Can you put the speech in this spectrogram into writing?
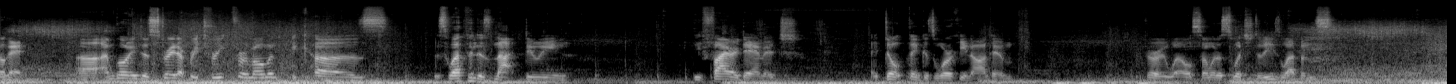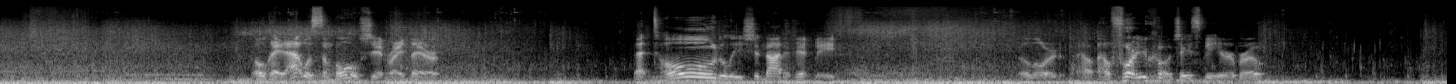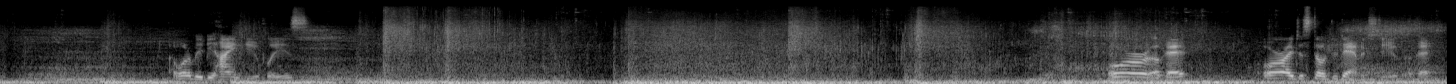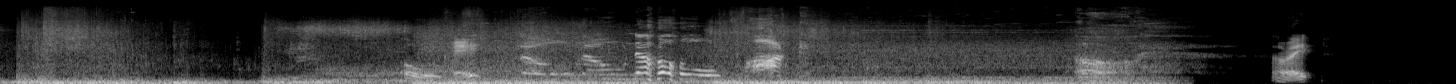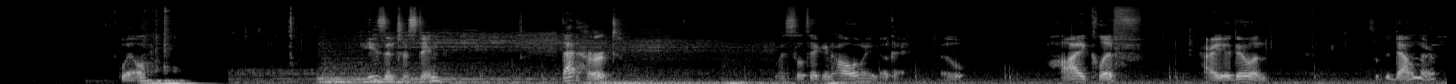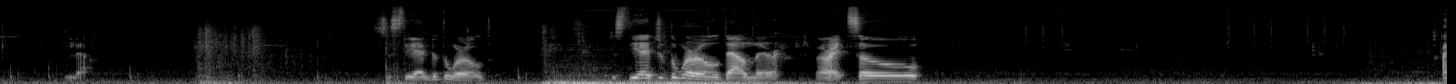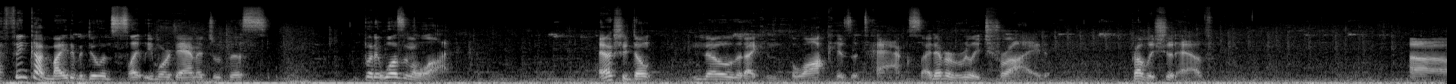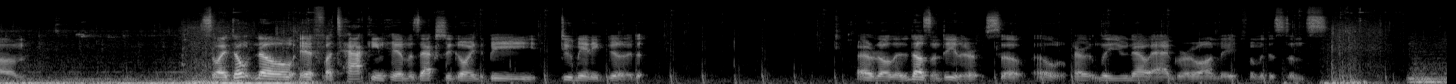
Okay. Uh, I'm going to straight up retreat for a moment because this weapon is not doing the fire damage I don't think is working on him very well. So I'm going to switch to these weapons. Okay, that was some bullshit right there. That totally should not have hit me. Oh lord, how, how far are you going to chase me here, bro? I want to be behind you, please. Or, okay. Or I just don't do damage to you, okay. Okay. No, no, no! Fuck! Oh. Alright. Well. He's interesting. That hurt. Am I still taking Halloween? Okay. Oh. Hi, Cliff. How you doing? Something down there? No. It's just the end of the world. Just the edge of the world down there. Alright, so... I think I might have been doing slightly more damage with this, but it wasn't a lot. I actually don't know that I can block his attacks. I never really tried. Probably should have. Um, so I don't know if attacking him is actually going to be do me any good. I don't know that it doesn't either, so... Oh, apparently you now aggro on me from a distance.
